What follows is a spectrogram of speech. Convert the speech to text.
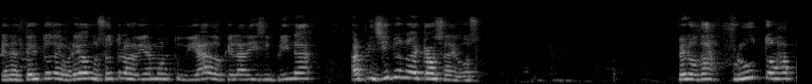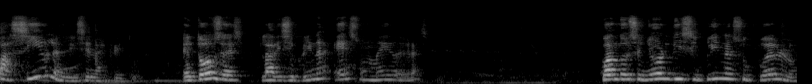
En el texto de Hebreo nosotros habíamos estudiado que la disciplina al principio no es causa de gozo, pero da frutos apacibles, dice la escritura. Entonces, la disciplina es un medio de gracia. Cuando el Señor disciplina a su pueblo,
